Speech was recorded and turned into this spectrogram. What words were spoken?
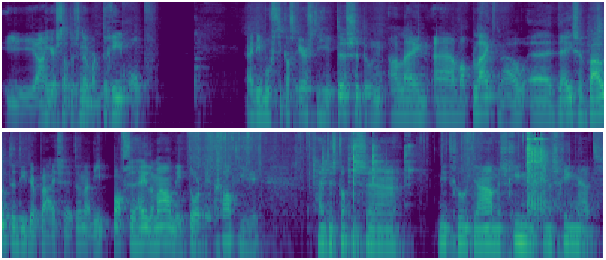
ja, hier staat dus nummer 3 op. En die moest ik als eerste hier tussen doen. Alleen uh, wat blijkt nou, uh, deze bouten die erbij zitten, nou, die passen helemaal niet door dit gat hier. dus dat is uh, niet goed. Ja, misschien net, misschien net.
